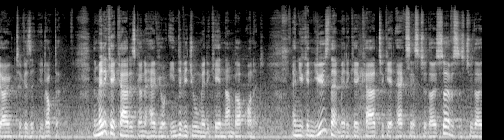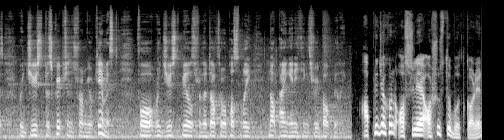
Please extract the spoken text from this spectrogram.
go to visit your doctor. The Medicare card is going to have your individual Medicare number on it. And you can use that Medicare card to get access to those services, to those reduced prescriptions from your chemist, for reduced bills from the doctor, or possibly not paying anything through bulk billing. আপনি যখন অস্ট্রেলিয়ায় অসুস্থ বোধ করেন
